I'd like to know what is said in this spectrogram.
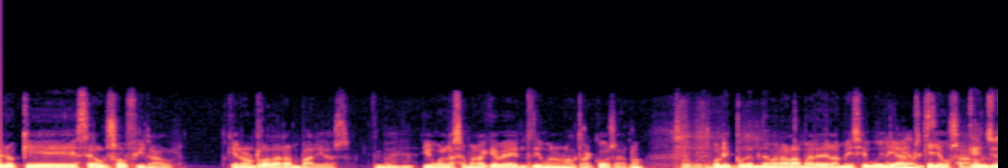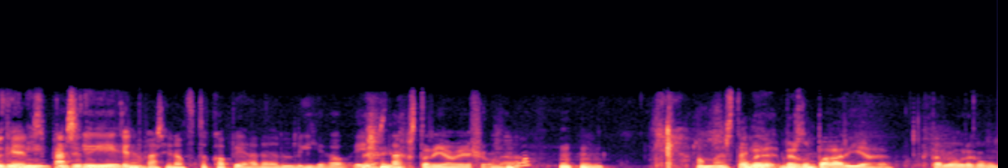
però que serà un sol final, que no en rodaran diversos. Bueno, Igual la setmana que ve ens diuen una altra cosa, no? Segurament. O li podem demanar a la mare de la Macy Williams, Williams, que ja ho sap. que ens ho Que digui, ens, que ens passi, digui que ens passi una fotocòpia del guió i ja està. Estaria bé, això. No? Home, Home, estaria... més d'un pagaria, eh? Per veure com,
